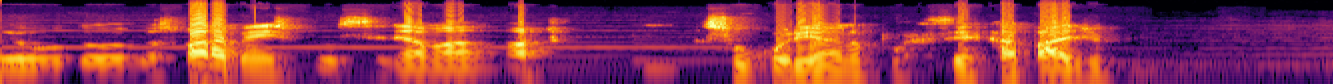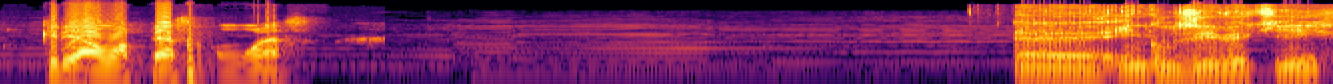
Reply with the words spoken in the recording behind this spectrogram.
Eu dou meus parabéns pro cinema sul-coreano por ser capaz de criar uma peça como essa. É, inclusive aqui,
